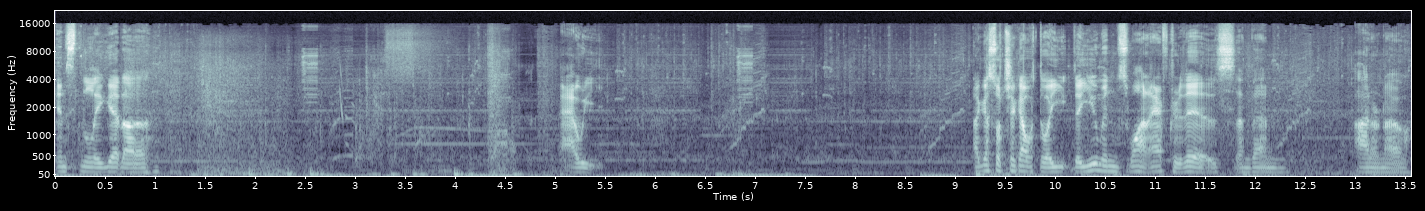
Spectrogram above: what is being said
Instantly get a... Ah, Owie. I guess we'll check out what the, the humans want after this, and then... I don't know.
